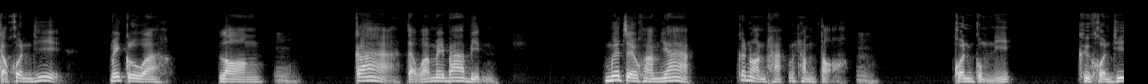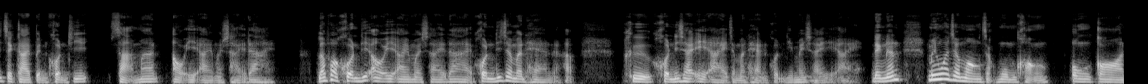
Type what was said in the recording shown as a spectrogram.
กับคนที่ไม่กลัวลองอืมกล้า แต่ว่าไม่บ้าบิน เมื่อเจอความยากก็นอนพักแล้วทำต่ออืมคนกลุ่มนี้ คือคนที่จะกลายเป็นคนที่สามารถเอา AI มาใช้ได้ แล้วพอคนที่เอา AI มาใช้ได้ คนที่จะมาแทนนะครับ คือคนที่ใช้ AI จะมาแทนคนที่ไม่ใช้ AI ดังนั้นไม่ว่าจะมองจากมุมขององค์กร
